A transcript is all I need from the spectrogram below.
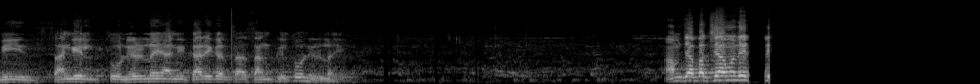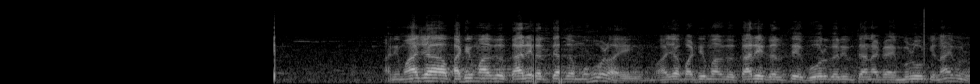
मी सांगेल तो निर्णय आणि कार्यकर्ता सांगतील तो निर्णय. आमच्या पक्षामध्ये आणि माझ्या पाठीमाग कार्यकर्त्याचं मोहोळ आहे. माझ्या पाठीमाग कार्यकर्ते गोरगरीब त्यांना काय मिळू की नाही मिळू?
